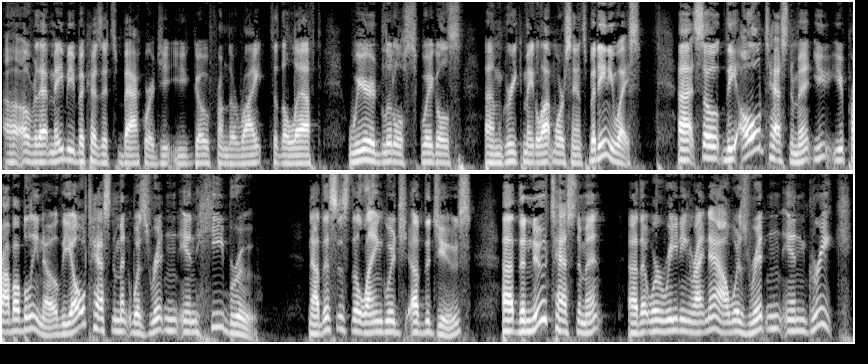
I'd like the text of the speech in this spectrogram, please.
uh, over that. Maybe because it's backwards. You, you, go from the right to the left. Weird little squiggles. Um, Greek made a lot more sense. But anyways, uh, so the Old Testament, you, you probably know, the Old Testament was written in Hebrew. Now, this is the language of the Jews. Uh, the New Testament uh, that we're reading right now was written in Greek.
